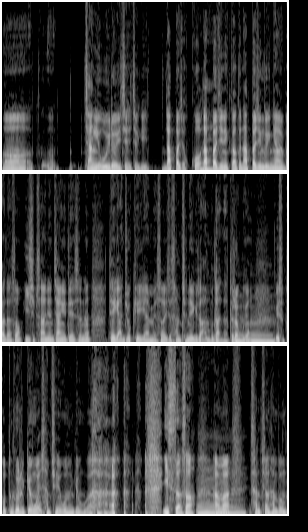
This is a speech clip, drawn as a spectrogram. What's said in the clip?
어 어, 장이 오히려 이제 저기 나빠졌고 네. 나빠지니까 그 나빠진 거 영향을 받아서 24년 장에 대해서는 되게 안 좋게 얘기하면서 이제 3천 얘기도 아무도 안 하더라고요. 음, 음. 그래서 보통 그럴 경우에 3천이 오는 경우가 있어서 음. 아마 3천 한번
